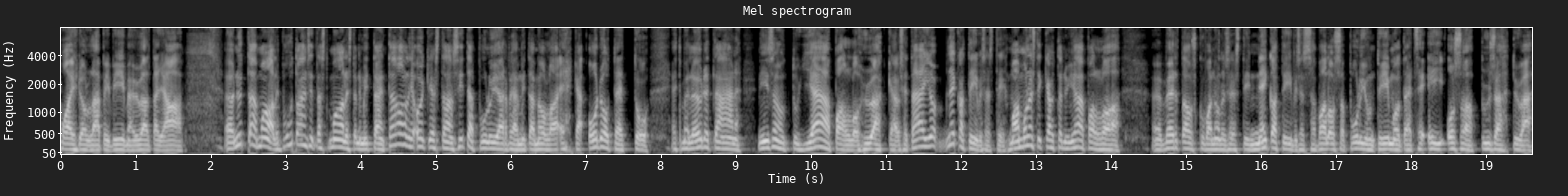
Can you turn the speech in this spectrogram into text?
vaihdon läpi viime yöltä ja ää, nyt tämä maali, puhutaan ensin tästä maalista, nimittäin tämä oli oikeastaan sitä Puljärveä, mitä me ollaan ehkä odotettu, että me löydetään niin sanottu jääpallohyökkäys ja tämä ei ole negatiivisesti. Mä oon monesti käyttänyt jääpalloa vertauskuvanollisesti negatiivisessa valossa puljun tiimoilta, että se ei osaa pysähtyä,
